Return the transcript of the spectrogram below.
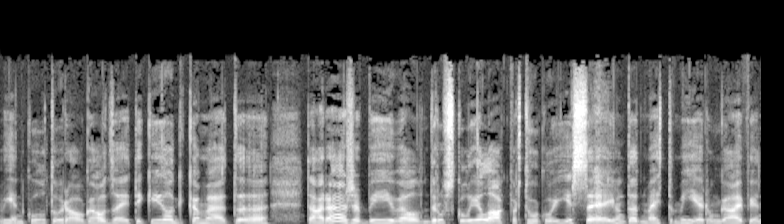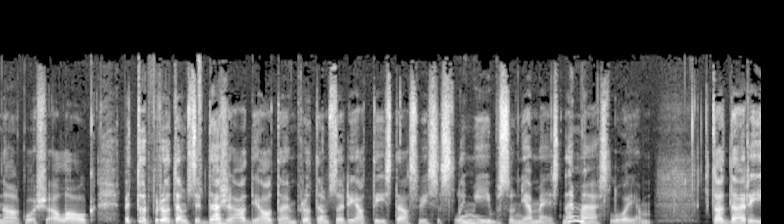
viena kultūra auga audzēja tik ilgi, kamēr tā rāža bija vēl drusku lielāka par to, ko iesēja, un tad meta mieru un gāja pie nākošā lauka. Bet tur, protams, ir dažādi jautājumi. Protams, arī attīstās visas slimības, un ja mēs nemēslojam, tad arī,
